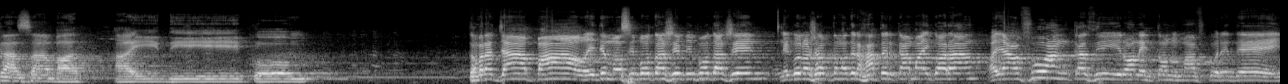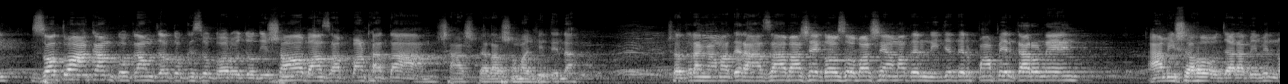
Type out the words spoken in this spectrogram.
কাসাবাত আইদিকুম। তোমরা যা পাও, এই যে মুসিবত আসে, বিপদ আসে, এগুলো সব তোমাদের হাতের কামাই করা। আফু আঙ্কাসির অনেক তুমি মাফ করে দেয় যত আকাম কোকাম, যত কিছু করো, যদি সব আজাব পাঠাতাম, শ্বাস ফেলার সময় পেতে না। সুতরাং আমাদের আজাব আসে, গজব আসে আমাদের নিজেদের পাপের কারণে। আমি সহ যারা বিভিন্ন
